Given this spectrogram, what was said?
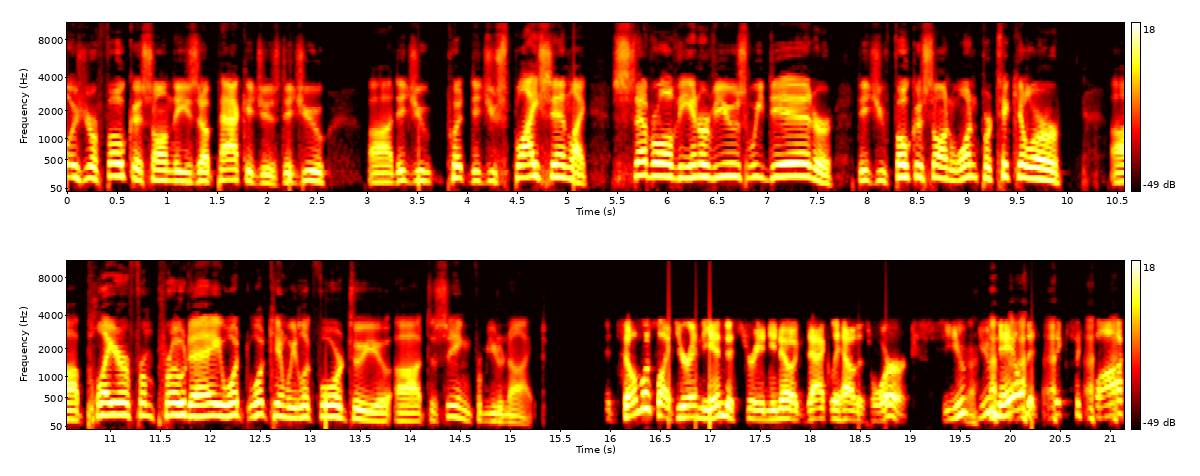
was your focus on these uh, packages? Did you uh, did you put did you splice in like several of the interviews we did, or did you focus on one particular uh, player from Pro Day? What what can we look forward to you uh, to seeing from you tonight? It's almost like you're in the industry and you know exactly how this works. You you nailed it. Six o'clock,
